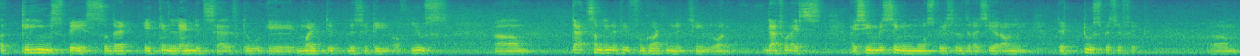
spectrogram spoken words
a clean space so that it can lend itself to a multiplicity of use. Um, that's something that we've forgotten, it seems, or that's what I, I see missing in most spaces that I see around me. They're too specific. Um,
